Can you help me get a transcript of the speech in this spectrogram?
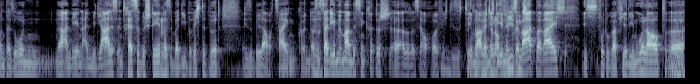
von Personen, ne, an denen ein mediales Interesse besteht, mhm. dass über die berichtet wird, diese Bilder auch zeigen können. Das mhm. ist halt eben immer ein bisschen kritisch, äh, also das ist ja auch häufig dieses Thema, wenn ich die in dem Privatbereich, ich fotografiere die im Urlaub, äh, mhm. äh,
